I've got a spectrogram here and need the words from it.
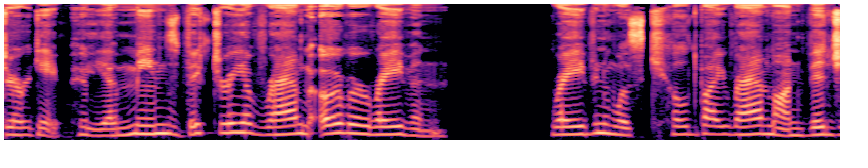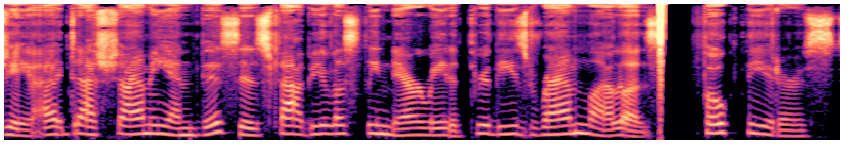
Durga Puja means victory of Ram over Ravan. Ravan was killed by Ram on Vijayadashami and this is fabulously narrated through these Ram Ramlilas, folk theaters.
